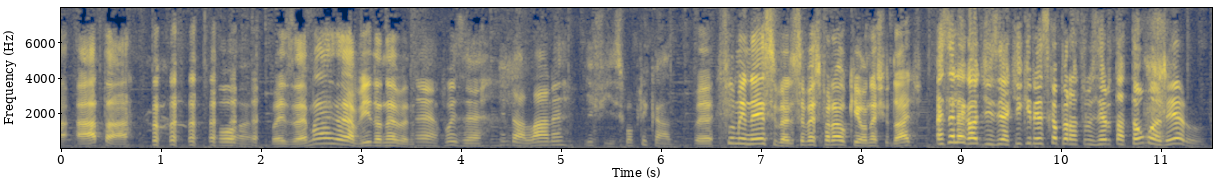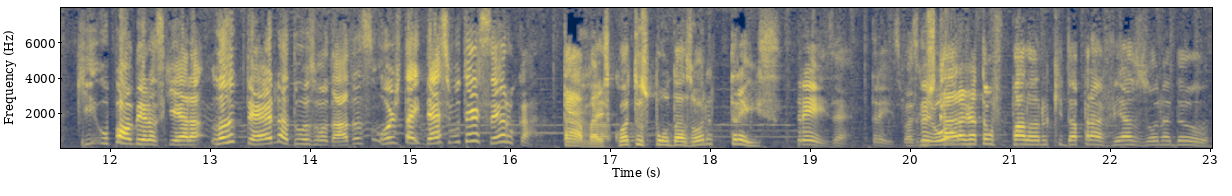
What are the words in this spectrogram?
Ah, ah, tá. Porra. Pois é, mas é a vida, né, velho? É, pois é. Ainda lá, né? Difícil, complicado. É. Fluminense, velho, você vai esperar o quê? Honestidade? Mas é legal dizer aqui que nesse Campeonato Brasileiro tá tão maneiro que o Palmeiras, que era lanterna duas rodadas, hoje tá em 13 terceiro, cara. Tá, mas quantos pontos da zona? Três. Três, é. Três. Mas Os ganhou. caras já estão falando que dá pra ver a zona do,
